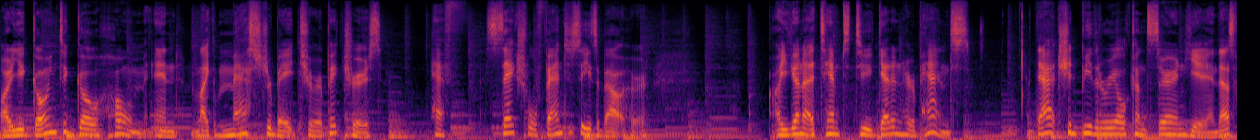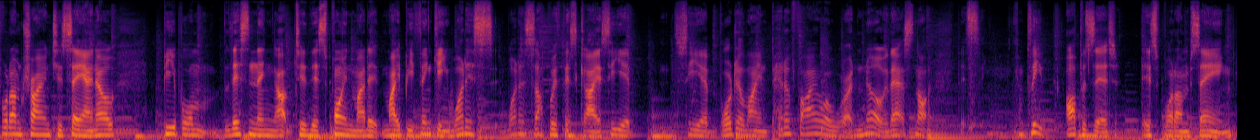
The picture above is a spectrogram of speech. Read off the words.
are you going to go home and like masturbate to her pictures? Have sexual fantasies about her? Are you gonna attempt to get in her pants? That should be the real concern here, and that's what I'm trying to say. I know people listening up to this point might might be thinking, what is what is up with this guy? Is he a is he a borderline pedophile or what? No, that's not. It's complete opposite is what I'm saying.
